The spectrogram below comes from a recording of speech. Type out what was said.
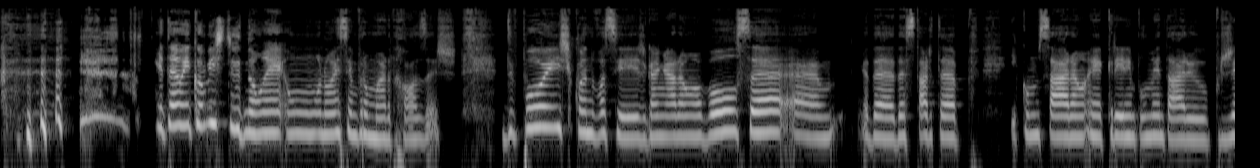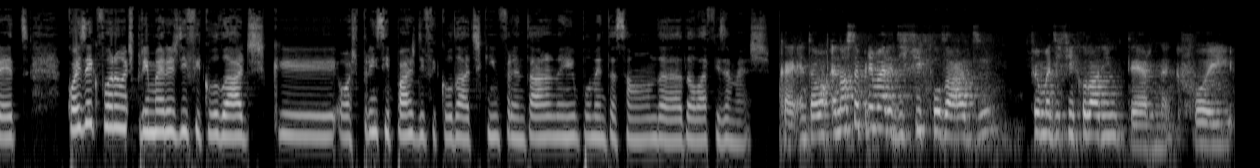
então, e como isto tudo não é, um, não é sempre um mar de rosas, depois, quando vocês ganharam a bolsa, um, da, da startup e começaram a querer implementar o projeto, quais é que foram as primeiras dificuldades que, ou as principais dificuldades que enfrentaram na implementação da, da Life is a Mesh? Ok, então a nossa primeira dificuldade foi uma dificuldade interna, que foi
